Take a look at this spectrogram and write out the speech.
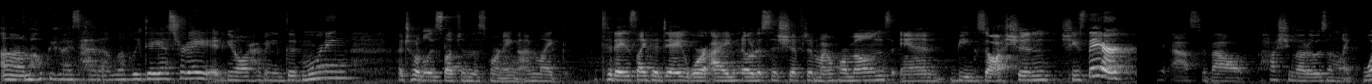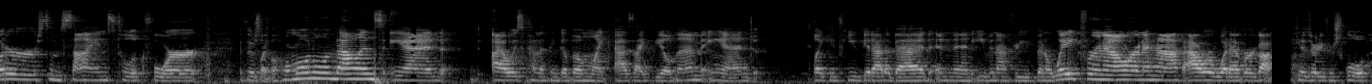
Um, hope you guys had a lovely day yesterday and you all are having a good morning. I totally slept in this morning. I'm like, today's like a day where I notice a shift in my hormones and the exhaustion, she's there. Asked about Hashimoto's and like what are some signs to look for if there's like a hormonal imbalance and I always kind of think of them like as I feel them and like if you get out of bed and then even after you've been awake for an hour and a half, hour, whatever, got kids ready for school,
